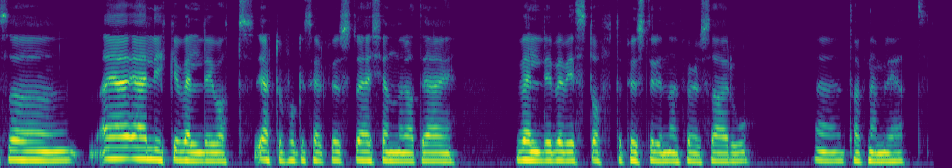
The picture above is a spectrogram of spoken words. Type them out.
Så jeg, jeg liker veldig godt hjertefokusert pust, og jeg kjenner at jeg veldig bevisst ofte puster inn en følelse av ro, eh, takknemlighet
